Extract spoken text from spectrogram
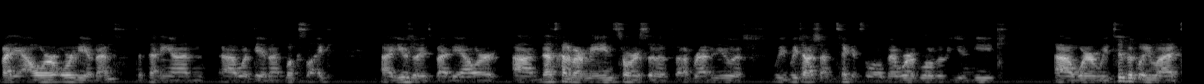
by the hour or the event, depending on what the event looks like. Usually it's by the hour. Um, that's kind of our main source of, revenue. If we, we touched on tickets a little bit, we're a little bit unique, where we typically let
